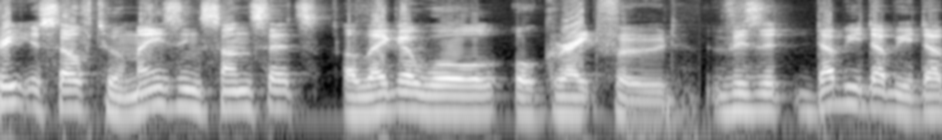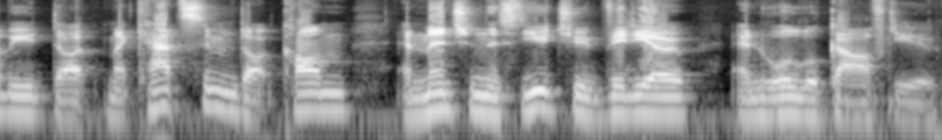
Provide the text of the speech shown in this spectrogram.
Treat yourself to amazing sunsets, a Lego wall, or great food. Visit www.macatsim.com and mention this YouTube video and we'll look after you.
